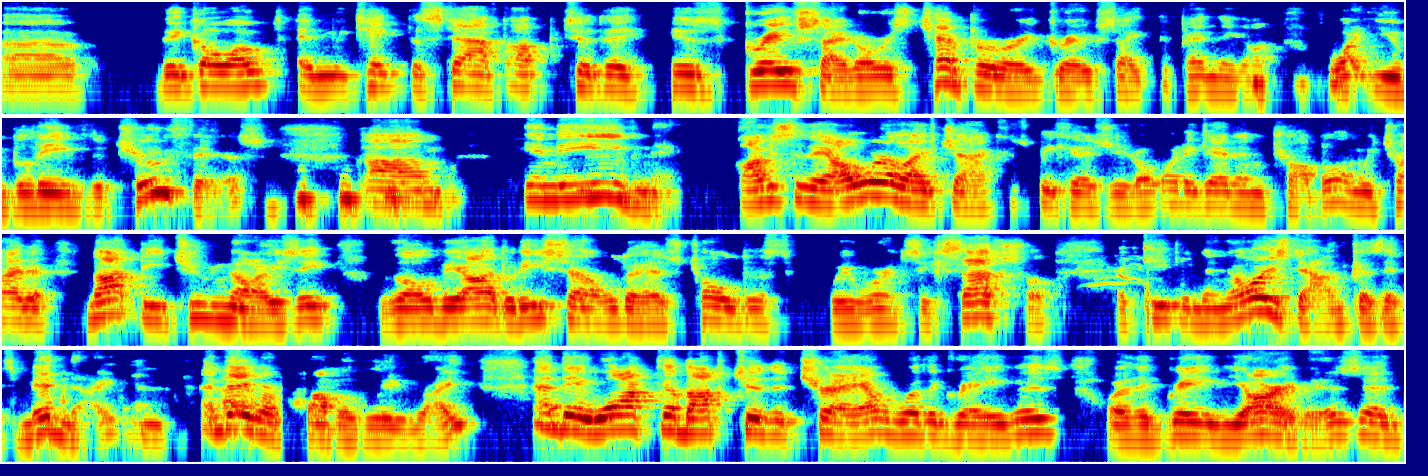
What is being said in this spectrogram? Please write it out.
uh, they go out and we take the staff up to the his gravesite or his temporary gravesite, depending on what you believe the truth is, um, in the evening. Obviously they all wear life jackets because you don't want to get in trouble and we try to not be too noisy though the odd leaseholder has told us we weren't successful at keeping the noise down because it's midnight and, and they were probably right. And they walk them up to the trail where the grave is or the graveyard is and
